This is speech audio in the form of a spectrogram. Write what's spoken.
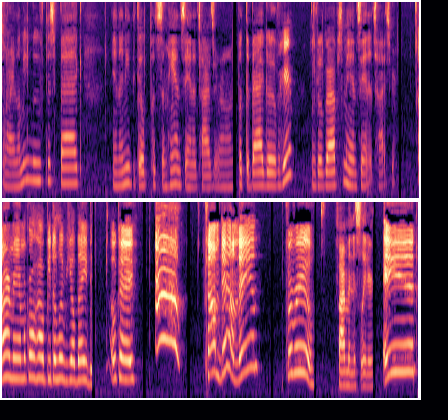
Alright, let me move this bag. And I need to go put some hand sanitizer on. Put the bag over here and go grab some hand sanitizer. Alright, man, we're gonna help you deliver your baby. Okay. Ah! Calm down, man. For real. Five minutes later. And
